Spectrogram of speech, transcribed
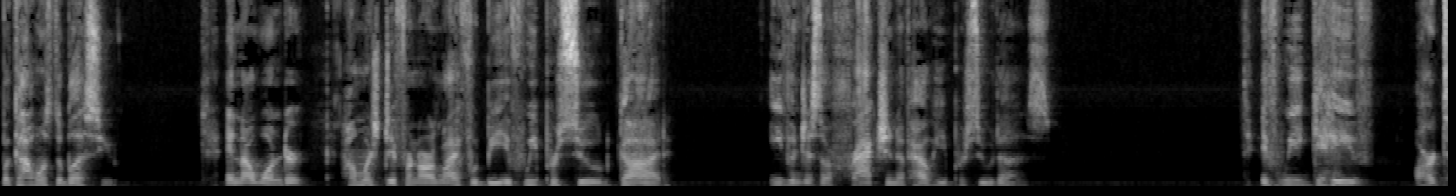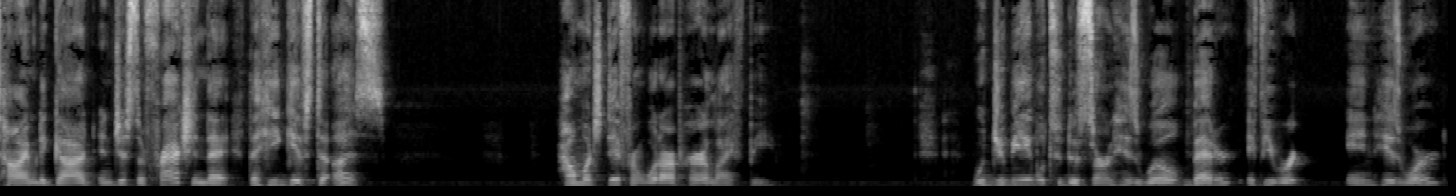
But God wants to bless you. And I wonder how much different our life would be if we pursued God even just a fraction of how he pursued us. If we gave our time to God in just a fraction that, that he gives to us, how much different would our prayer life be? Would you be able to discern his will better if you were in his word?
